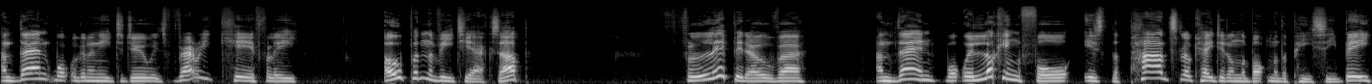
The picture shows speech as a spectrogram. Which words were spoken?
And then what we're going to need to do is very carefully open the VTX up, flip it over, and then what we're looking for is the pads located on the bottom of the PCB.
